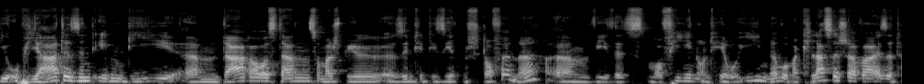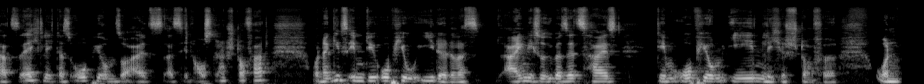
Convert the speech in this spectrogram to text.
Die Opiate sind eben die ähm, daraus dann zum Beispiel äh, synthetisierten Stoffe, ne, ähm, wie das Morphin und Heroin, ne, wo man klassischerweise tatsächlich das Opium so als, als den Ausgangsstoff hat. Und dann gibt's eben die Opioide, was eigentlich so übersetzt heißt, dem Opium ähnliche Stoffe. Und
